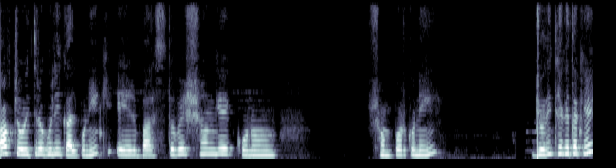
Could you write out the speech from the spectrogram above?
সব চরিত্রগুলি কাল্পনিক, এর বাস্তবের সঙ্গে কোনো সম্পর্ক নেই। যদি থেকে থাকে,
